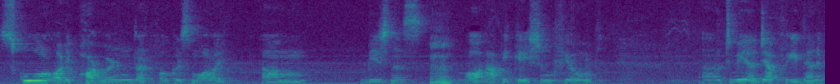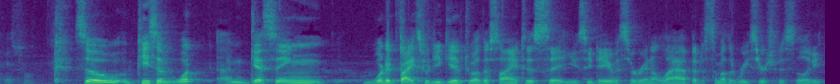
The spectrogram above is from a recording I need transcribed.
school or department that focus more like um, business or application field uh, to me are definitely beneficial. So, a piece of what I'm guessing, what advice would you give to other scientists, say at UC Davis or in a lab at some other research facility,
